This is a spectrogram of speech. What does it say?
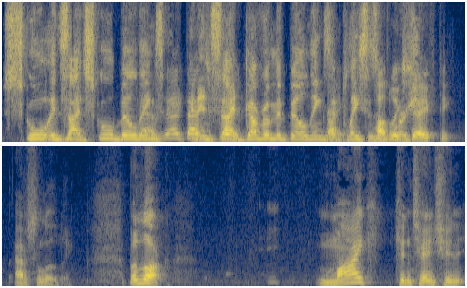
school inside school buildings yeah, that, and inside good. government buildings right. and places public of safety. Absolutely, but look, my contention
